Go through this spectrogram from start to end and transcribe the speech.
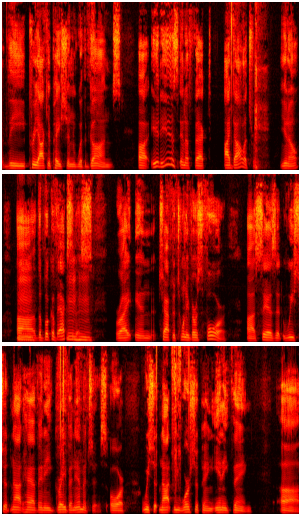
the preoccupation with guns, uh, it is in effect idolatry. You know, uh, the book of Exodus, right in chapter twenty, verse four, uh, says that we should not have any graven images, or we should not be worshiping anything uh,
